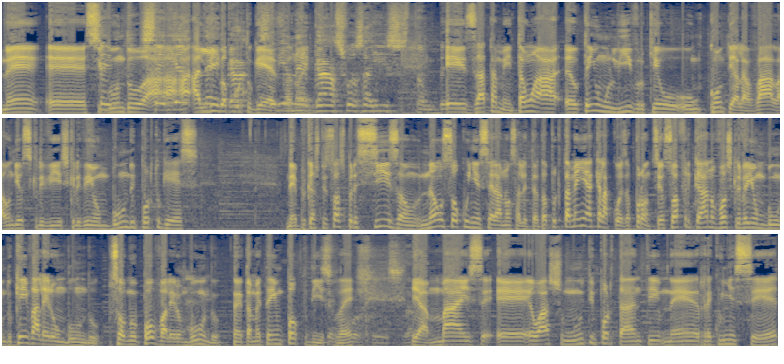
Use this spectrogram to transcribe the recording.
né? é, segundo a- Seria a, a língua negar- portuguesa, Seria né? negar as suas raízes também. Exatamente. Então, a- eu tenho um livro que é o um Conto e Alavala, onde eu escrevi, escrevi em umbundo e português. Né? Porque as pessoas precisam não só conhecer a nossa literatura, porque também é aquela coisa, pronto, se eu sou africano, vou escrever em umbundo. Quem vai ler umbundo? Só o meu povo vai ler umbundo? Né? Também tem um pouco disso, Tem um né? pouco disso, Yeah, mas é, eu acho muito importante né, reconhecer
